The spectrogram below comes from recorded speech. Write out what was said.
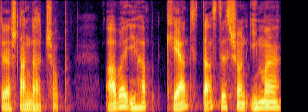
der Standardjob. Aber ich habe gehört, dass das schon immer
